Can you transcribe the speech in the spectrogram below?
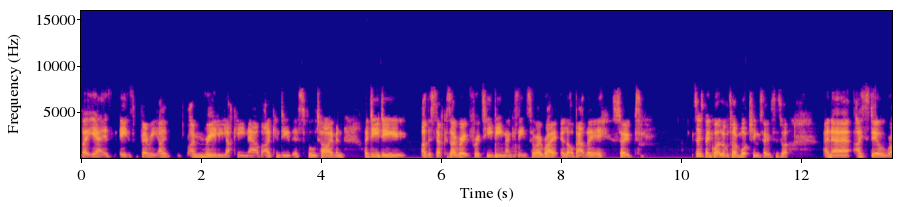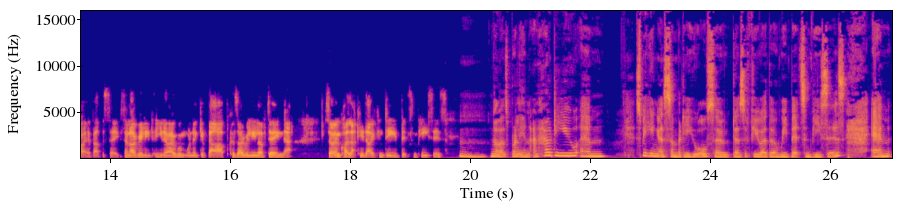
But yeah, it's, it's very, I, I'm really lucky now that I can do this full time. And I do do other stuff because I wrote for a TV magazine. So I write a lot about the soaps. So I spend quite a lot of time watching soaps as well. And uh, I still write about the soaps. And I really, you know, I wouldn't want to give that up because I really love doing that. So I'm quite lucky that I can do bits and pieces. Mm, no, that's brilliant. And how do you um speaking as somebody who also does a few other wee bits and pieces, um,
